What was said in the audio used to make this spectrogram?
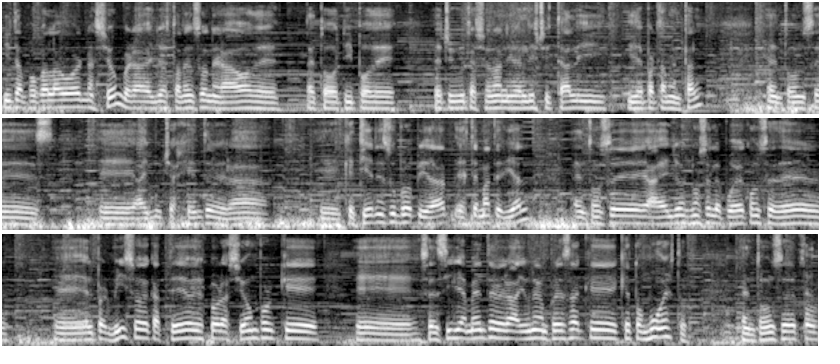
y tampoco a la gobernación, ¿verdad? Ellos están exonerados de, de todo tipo de, tributación a nivel distrital y departamental. Entonces, eh, hay mucha gente, ¿verdad? Eh, que tiene en su propiedad este material, entonces a ellos no se le puede conceder eh, el permiso de cateo y exploración porque sencillamente ¿verdad? hay una empresa que, que tomó esto. Entonces, por...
